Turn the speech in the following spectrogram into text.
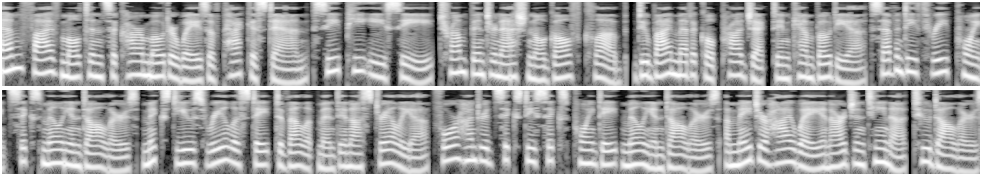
M5 Multan Sukkur Motorways of Pakistan CPEC Trump International Golf Club, Dubai Medical Project in Cambodia $73.6 million Mixed-use real estate development in Australia $466.8 million A major highway in Argentina $2.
